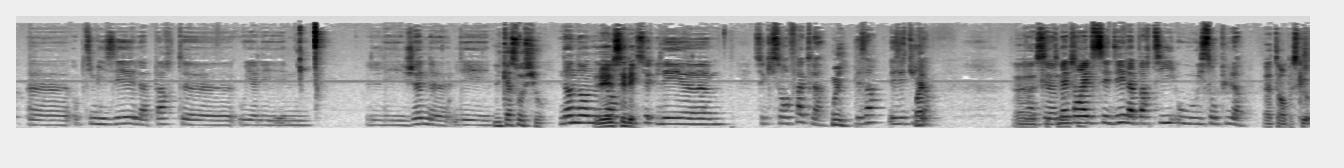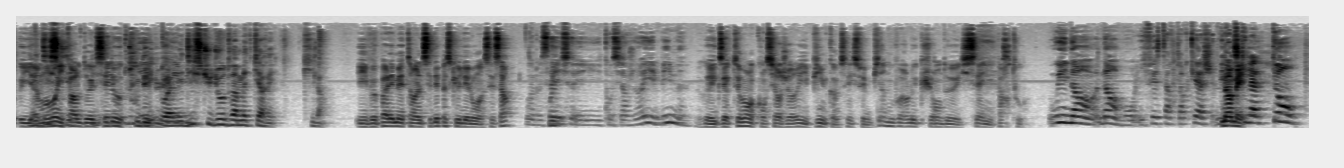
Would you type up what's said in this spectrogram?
optimiser l'appart euh, où il y a les, les jeunes. euh, Les... Les cas sociaux. Non, non, non. Les non, LCD. Ceux, les, euh, ceux qui sont en fac, là. Oui. C'est ça? Les étudiants. Ouais. Euh, Donc, euh, mettre en LCD la partie où ils sont plus là. Attends, parce qu'il y a un Les moment, dix- il parle de LCD au tout début. Ouais, les 10 studios de 20 mètres carrés qu'il a. Et il veut pas les mettre en LCD parce qu'il est loin, c'est ça? Ouais, mais ça, Oui. il, il conciergerie et bim. Exactement, en conciergerie, il pime comme ça, il se fait bien ouvrir le cul en deux, il saigne partout. Oui, non, non, bon, il fait starter cash. Mais est-ce mais- qu'il a le temps?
